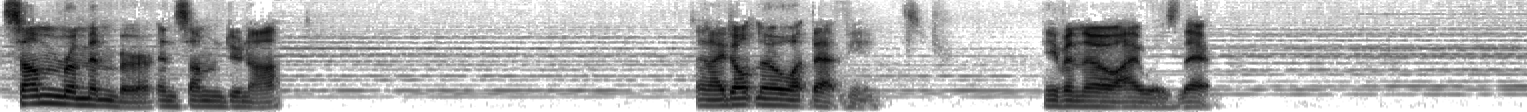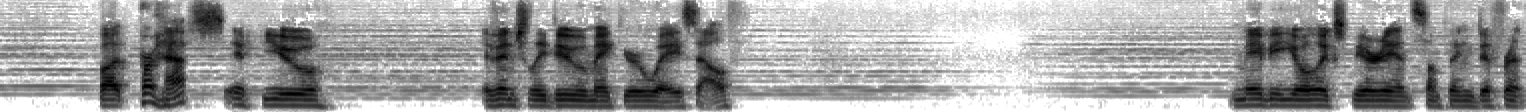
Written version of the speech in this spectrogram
some remember and some do not. And I don't know what that means, even though I was there. But perhaps if you eventually do make your way south, maybe you'll experience something different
